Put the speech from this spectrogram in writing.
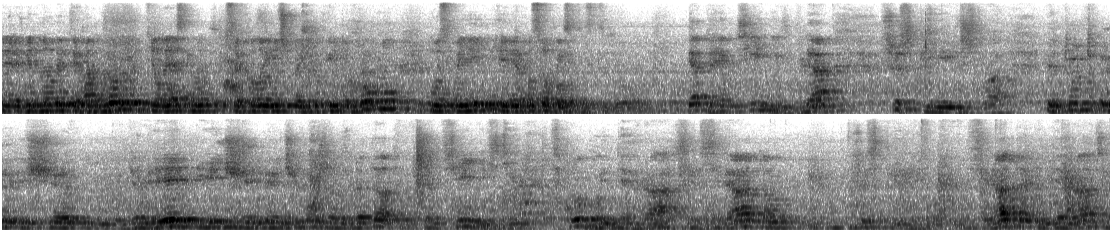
відновити гармонію тілесну, психологічну і духовну у своїй особистості. Як цінність для суспільства. І тут е, ще Дюлей і інші, чи можна розглядати цю цінність спробу інтеграції святом суспільства. Свято інтеграція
